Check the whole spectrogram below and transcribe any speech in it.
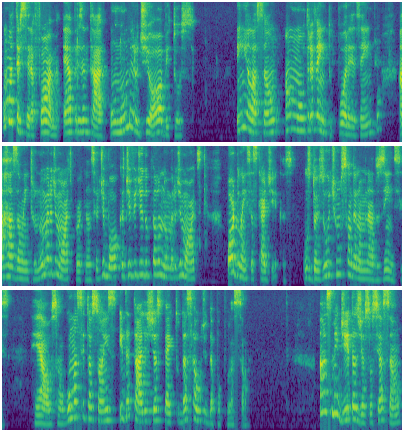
Uma terceira forma é apresentar o número de óbitos em relação a um outro evento, por exemplo, a razão entre o número de mortes por câncer de boca dividido pelo número de mortes por doenças cardíacas. Os dois últimos são denominados índices, realçam algumas situações e detalhes de aspecto da saúde da população. As medidas de associação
